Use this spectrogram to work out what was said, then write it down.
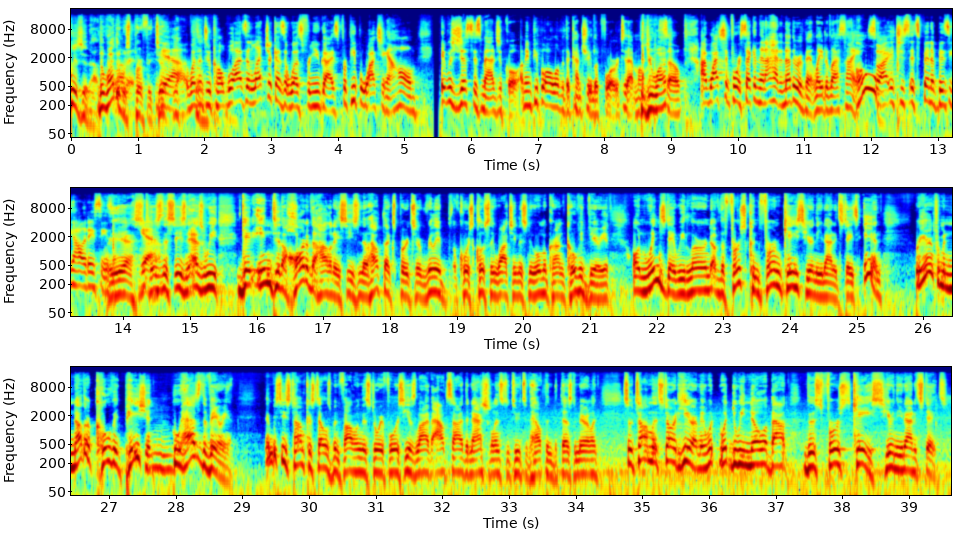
exquisite out. The weather was perfect too. Yeah, it wasn't too cold. Well, as electric as it was for you guys, for people watching at home, it was just as magical. I mean, people all over the country look forward to that moment. Did you watch? So I watched it for a second. Then I had another event later last night. Oh. So I, it's just it's been a busy holiday season. Yes, Yeah. tis the season. As we get into the heart of the holiday season, though, health experts are really, of course, closely watching this new Omicron COVID variant. On Wednesday, we learned of the first confirmed case here in the United States, and we're hearing from another COVID patient mm. who has the variant. NBC's Tom Costello has been following this story for us. He is live outside the National Institutes of Health in Bethesda, Maryland. So, Tom, let's start here. I mean, what, what do we know about this first case here in the United States?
